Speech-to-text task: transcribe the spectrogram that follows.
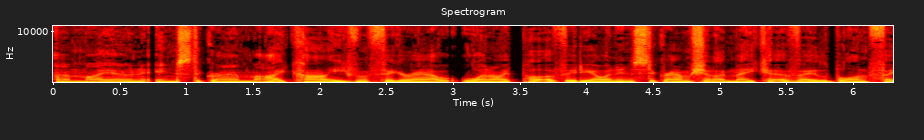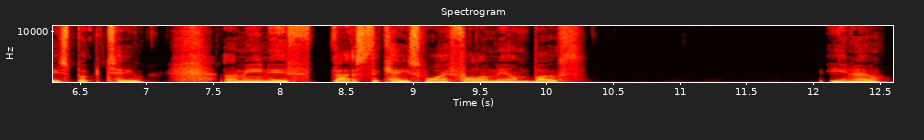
and my own Instagram. I can't even figure out when I put a video on Instagram, should I make it available on Facebook too? I mean, if that's the case, why follow me on both? You know?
